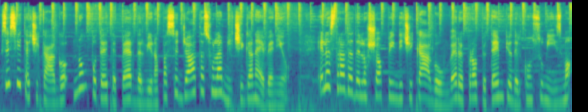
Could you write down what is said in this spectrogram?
Se siete a Chicago non potete perdervi una passeggiata sulla Michigan Avenue. È la strada dello shopping di Chicago, un vero e proprio tempio del consumismo,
